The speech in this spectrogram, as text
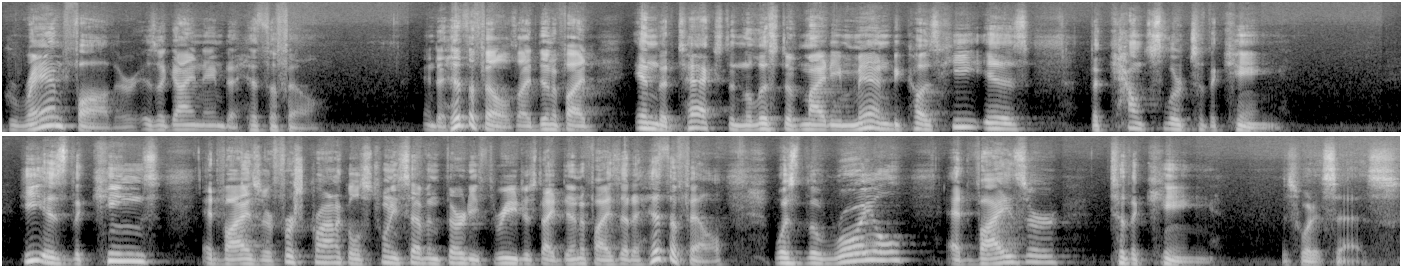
grandfather, is a guy named Ahithophel. And Ahithophel is identified in the text in the list of mighty men because he is the counselor to the king. He is the king's advisor. First Chronicles 27 33 just identifies that Ahithophel was the royal advisor to the king, is what it says.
